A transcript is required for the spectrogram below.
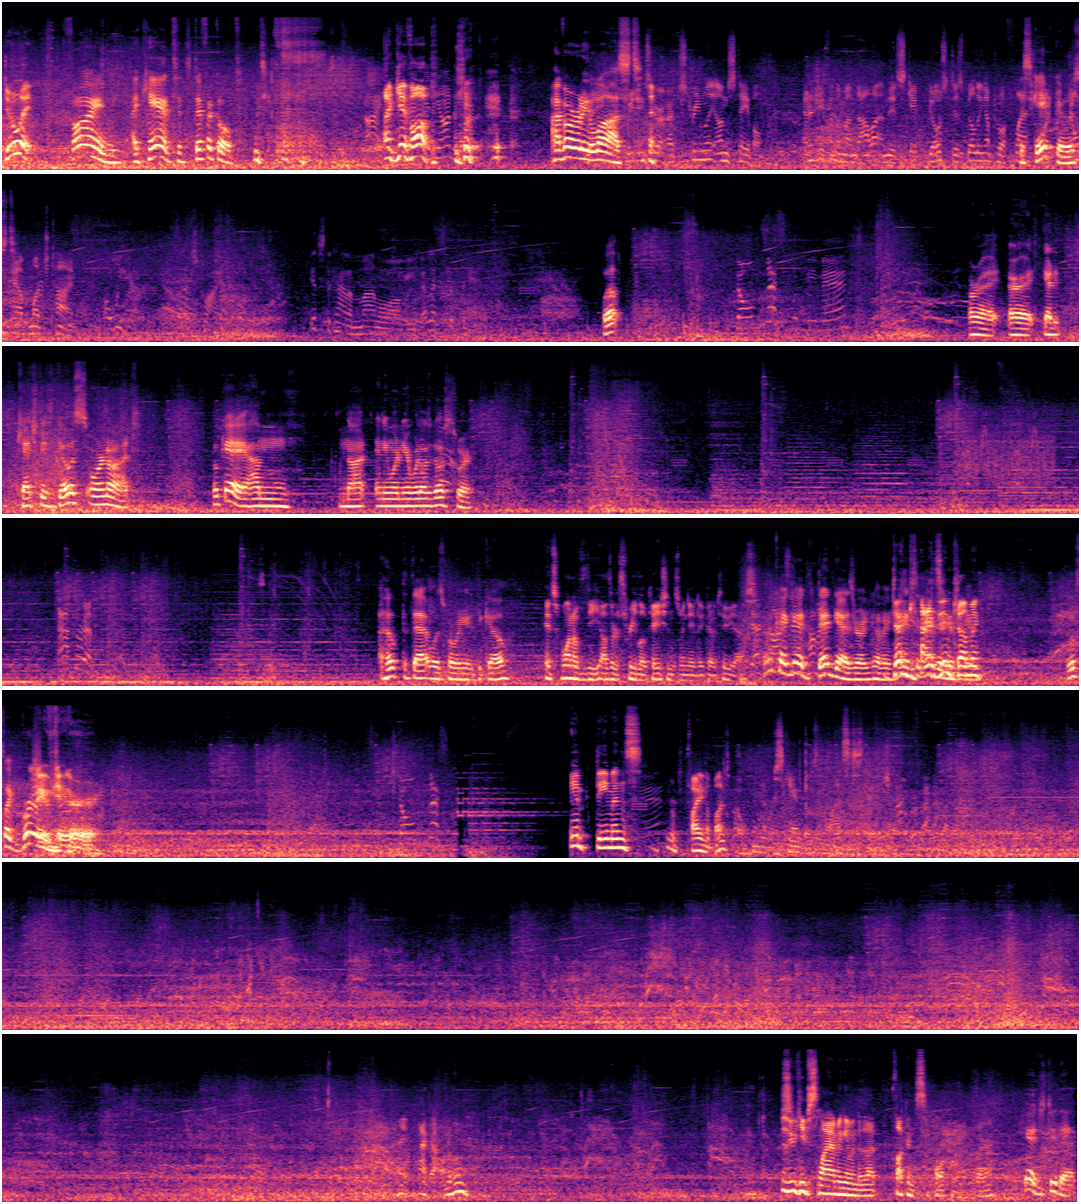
Do it! Fine. I can't. It's difficult. I give up! I've already lost. Readings here are extremely unstable. Energy from the mandala and the escaped ghost is building up to a flash Escape ghost? don't have much time. Oh, we got it. Let's try it. It's the kind of monologue that lets the band. Well, Don't mess with me, man. alright, alright. Gotta catch these ghosts or not. Okay, I'm not anywhere near where those ghosts were. After him! I hope that that was where we needed to go. It's one of the other three locations we need to go to, yes. Okay, good. Dead guys are incoming. Dead guys incoming! Looks like Gravedigger. Don't mess with Imp demons! We're fighting a bunch of them. We never scanned those in the last stage. Alright, I got one of them. Just gonna keep slamming him into that fucking sepulchre over there. Yeah, just do that.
